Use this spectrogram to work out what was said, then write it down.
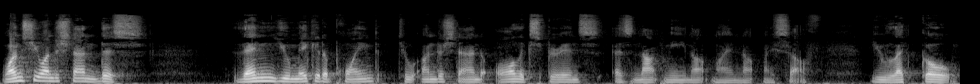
Once you understand this, then you make it a point to understand all experience as not me, not mine, not myself. You let go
